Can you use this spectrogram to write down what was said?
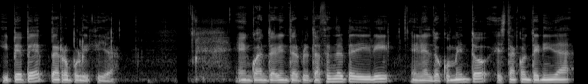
Y PP, perro policía. En cuanto a la interpretación del pedigrí, en el documento está contenida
